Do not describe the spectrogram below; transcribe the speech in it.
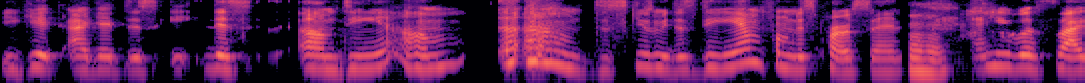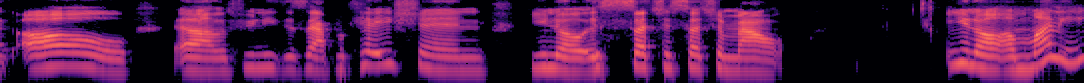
you get I get this this um DM excuse me, this DM from this person, mm-hmm. and he was like, "Oh, um, if you need this application, you know, it's such and such amount, you know, of money,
